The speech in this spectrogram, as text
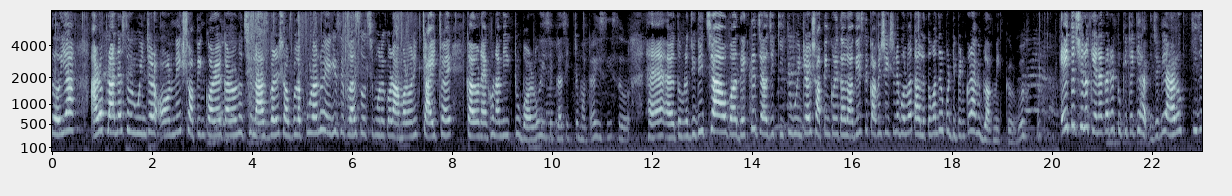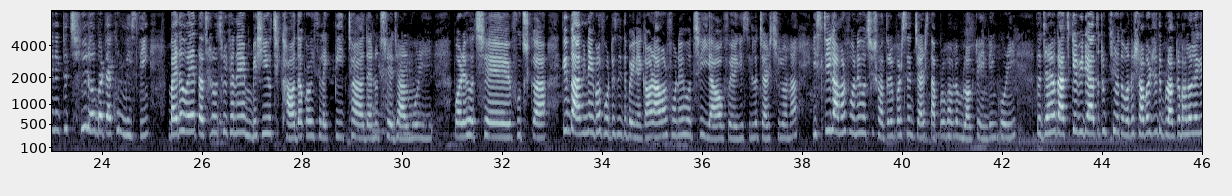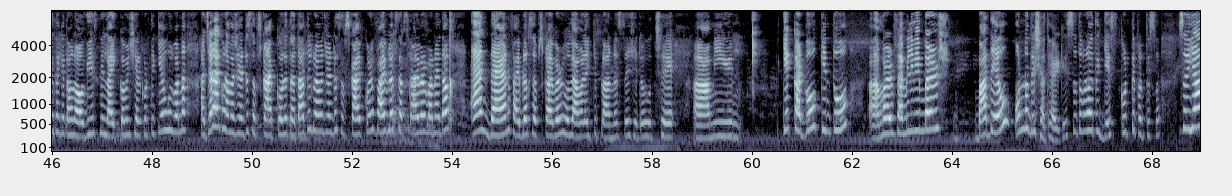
সো ইয়া আরও প্ল্যান আছে উইন্টার অনেক শপিং করার। কারণ হচ্ছে লাস্টবারে সবগুলো পুরানো হয়ে গেছে। প্লাস হচ্ছে মনে করো আমার অনেক টাইট হয়। কারণ এখন আমি একটু বড় হয়েছি প্লাস একটু মোটা হয়েছি। সো হ্যাঁ তোমরা যদি চাও বা দেখতে চাও যে কি কি উইন্টার শপিং করি, তাহলে অবভিয়াসলি কমেন্ট সেকশনে বলবা। তাহলে তোমাদের উপর ডিপেন্ড করে আমি ব্লগ মেক করব। এই তো ছিল কেনাকাটা টুকিটাকি হাবি যাবি আরও কি যেন একটা ছিল বাট এখন মিসিং বাই দ্য ওয়ে তাছাড়া হচ্ছে এখানে বেশি হচ্ছে খাওয়া দাওয়া করা হয়েছে লাইক পিঠা দেন হচ্ছে ঝালমুড়ি, পরে হচ্ছে ফুচকা। কিন্তু আমি না এগুলো ফোটোস নিতে পারি না কারণ আমার ফোনে হচ্ছে ইয়া অফ হয়ে গেছিল চার্জ ছিল না। স্টিল আমার ফোনে হচ্ছে সতেরো পার্সেন্ট চার্জ তারপর ভাবলাম ব্লগটা এন্ডিং করি। তো যাই হোক, আজকে ভিডিও এতটুকু ছিল। তোমাদের সবার যদি ব্লগটা ভালো লেগে থাকে, তাহলে অবভিয়াসলি লাইক কমেন্ট শেয়ার করতে কেউ ভুলবা না। আর যারা এখন আমার চ্যানেলটা সাবস্ক্রাইব করে তাড়াতাড়ি করে আমার চ্যানেলটা সাবস্ক্রাইব করে ফাইভ লাখ সাবস্ক্রাইবার বানায় দাও। And then five lakh subscriber হলে আমার একটি প্ল্যান আছে, সেটা হচ্ছে আমি কেক কাটবো, কিন্তু আমার ফ্যামিলি মেম্বার বাদেও অন্যদের সাথে আর কি। সো তোমরা হয়তো গেস করতে পারতেছো। সো ইয়া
